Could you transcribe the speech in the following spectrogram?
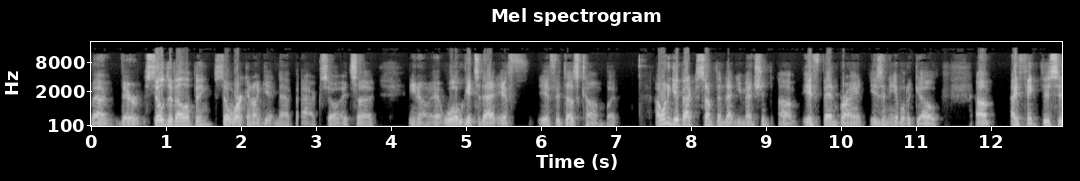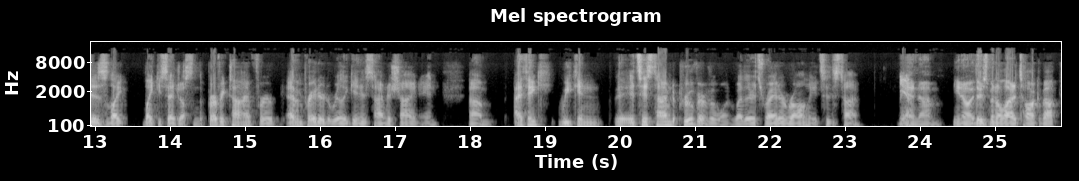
uh, they're still developing, still working on getting that back. So it's a, uh, you know, we'll get to that if if it does come, but I want to get back to something that you mentioned. Um, if Ben Bryant isn't able to go, um, I think this is like like you said, Justin, the perfect time for Evan Prater to really get his time to shine. And um, I think we can. It's his time to prove everyone, whether it's right or wrong. It's his time. Yeah. And um, you know, there's been a lot of talk about,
